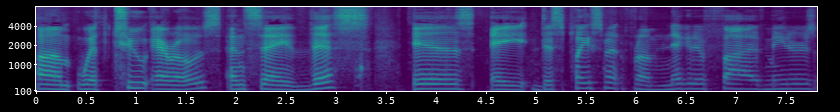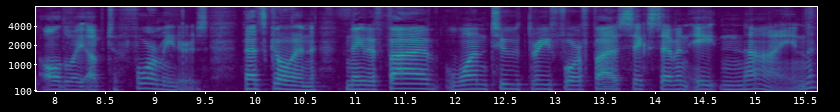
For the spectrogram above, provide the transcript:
um, with two arrows and say this is a displacement from negative 5 meters all the way up to 4 meters. That's going negative 5, 1, 2, 3, 4, 5, 6, 7, 8, 9.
